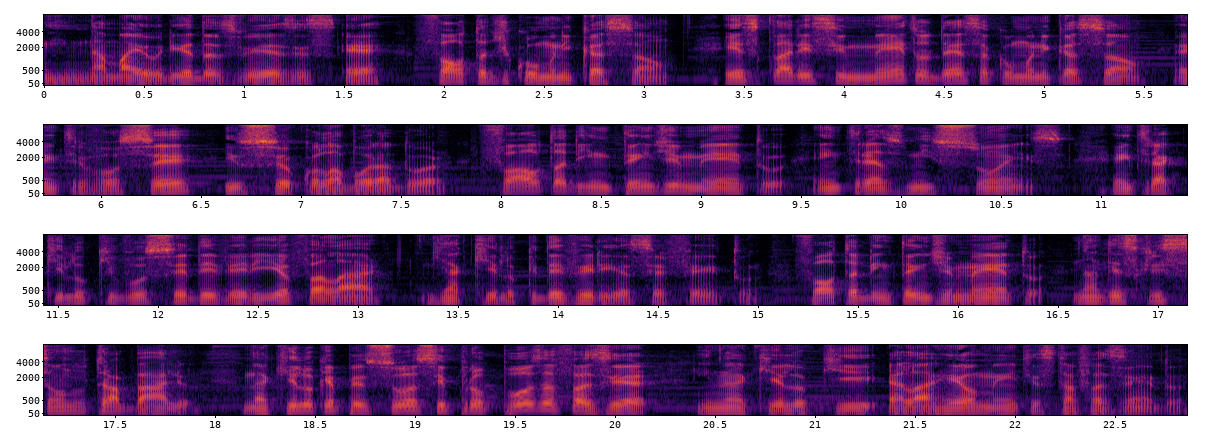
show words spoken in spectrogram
E na maioria das vezes é falta de comunicação esclarecimento dessa comunicação entre você e o seu colaborador, falta de entendimento entre as missões, entre aquilo que você deveria falar e aquilo que deveria ser feito. Falta de entendimento na descrição do trabalho, naquilo que a pessoa se propôs a fazer e naquilo que ela realmente está fazendo.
